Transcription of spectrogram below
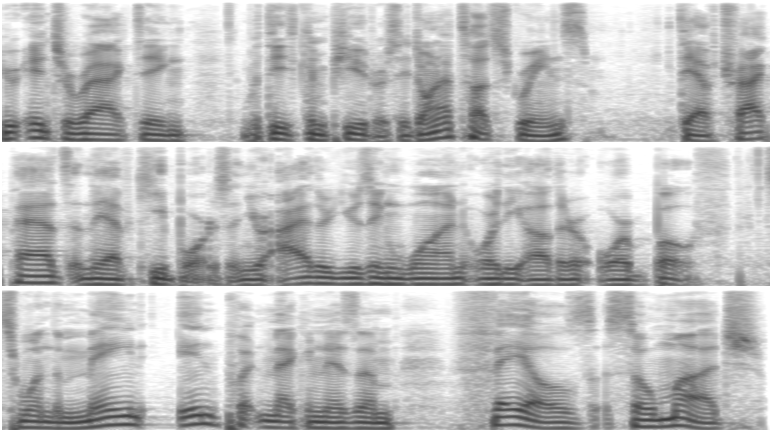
you're interacting with these computers. They don't have touchscreens. They have trackpads and they have keyboards, and you're either using one or the other or both. So when the main input mechanism fails so much,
